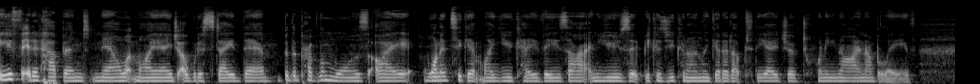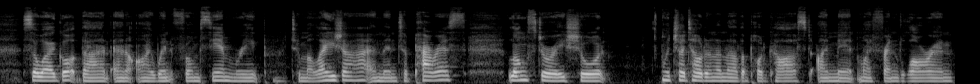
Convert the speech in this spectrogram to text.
if it had happened now at my age, I would have stayed there. But the problem was, I wanted to get my UK visa and use it because you can only get it up to the age of 29, I believe. So I got that and I went from Siem Reap to Malaysia and then to Paris. Long story short, which I told in another podcast, I met my friend Lauren.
